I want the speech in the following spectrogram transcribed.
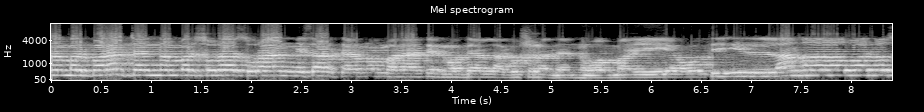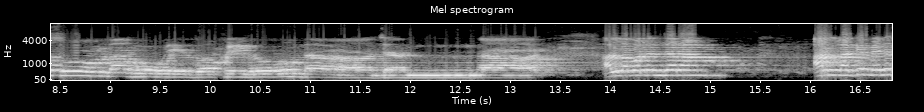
নম্বর চার নম্বর সূরা সূরা আন-নিসার 13 নম্বর আয়াতের মধ্যে আল্লাহ ঘোষণা দেন ওয়া ইল্লাহা ওয়া রাসূলাহু জান্নাত। আল্লাহ বলেন, যারা আল্লাহকে মেনে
